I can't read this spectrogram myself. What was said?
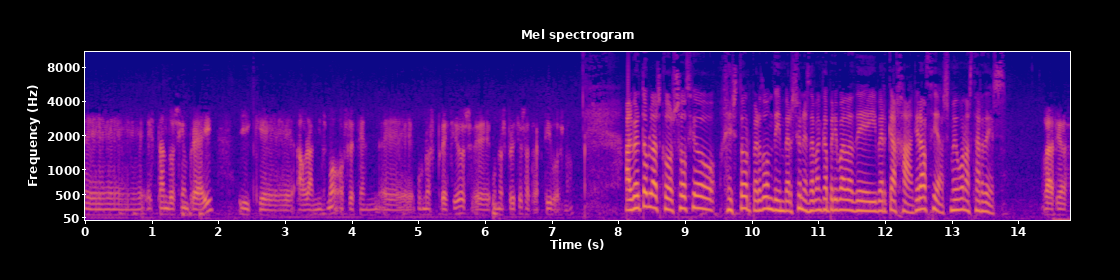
eh, estando siempre ahí y que ahora mismo ofrecen unos precios, unos precios atractivos, ¿no? Alberto Blasco, socio gestor, perdón, de inversiones de banca privada de Ibercaja. Gracias. Muy buenas tardes. Gracias.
